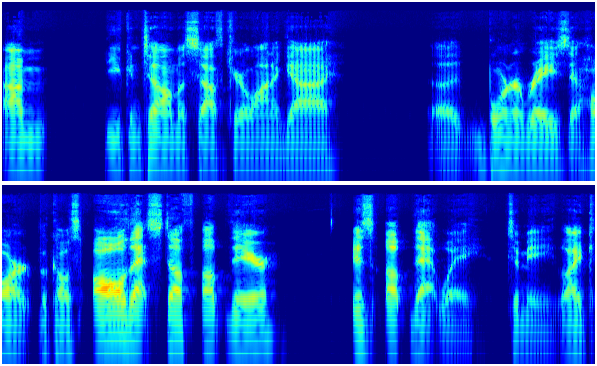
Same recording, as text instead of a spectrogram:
I'm you can tell I'm a South Carolina guy, uh, born and raised at heart, because all that stuff up there is up that way to me. Like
